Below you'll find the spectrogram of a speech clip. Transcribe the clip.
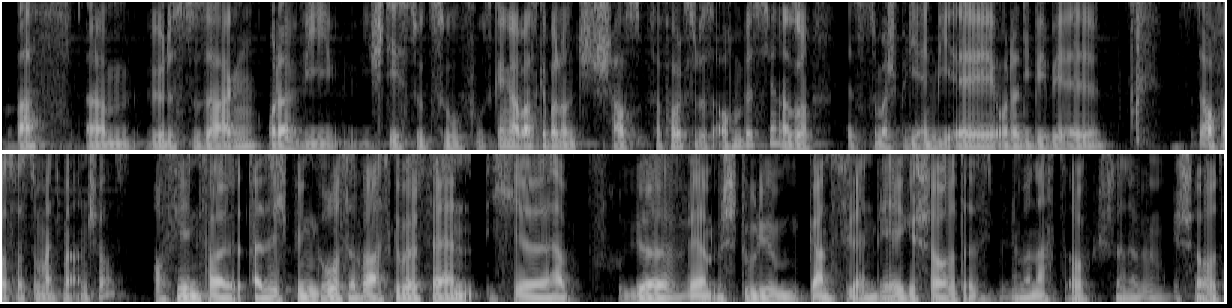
was ähm, würdest du sagen oder wie, wie stehst du zu Fußgängerbasketball und schaust, verfolgst du das auch ein bisschen? Also jetzt zum Beispiel die NBA oder die BBL. Ist das auch was, was du manchmal anschaust? Auf jeden Fall. Also ich bin großer Basketball-Fan. Ich äh, habe früher während dem Studium ganz viel NBA geschaut. Also ich bin immer nachts aufgestanden, habe immer geschaut.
